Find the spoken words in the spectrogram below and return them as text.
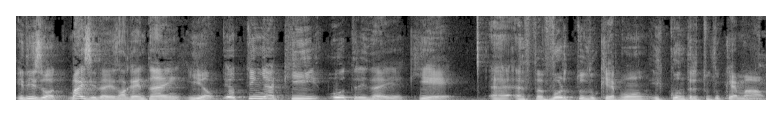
E diz outro: Mais ideias? Alguém tem? E ele: Eu tinha aqui outra ideia, que é a, a favor de tudo o que é bom e contra tudo o que é mau.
